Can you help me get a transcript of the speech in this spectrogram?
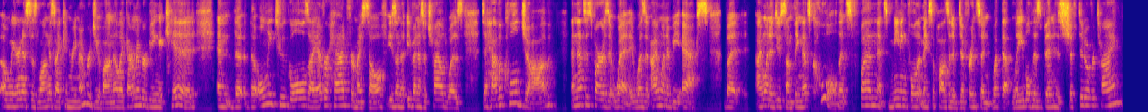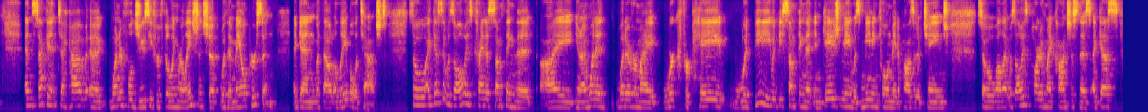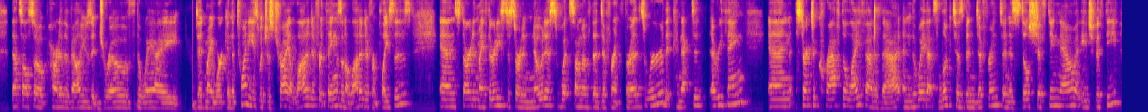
awareness as long as I can remember Giovanna. Like I remember being a kid and the the only two goals I ever had for myself even even as a child was to have a cool job job and that's as far as it went. It wasn't i want to be x but i want to do something that's cool that's fun that's meaningful that makes a positive difference and what that label has been has shifted over time. And second to have a wonderful juicy fulfilling relationship with a male person again without a label attached so I guess it was always kind of something that I, you know, I wanted whatever my work for pay would be, would be something that engaged me, was meaningful, and made a positive change. So while that was always part of my consciousness, I guess that's also part of the values that drove the way I did my work in the 20s, which was try a lot of different things in a lot of different places and start in my 30s to sort of notice what some of the different threads were that connected everything and start to craft a life out of that. And the way that's looked has been different and is still shifting now at age 50.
